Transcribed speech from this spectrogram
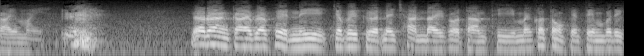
กายใหม่ และร่างกายประเภทนี้จะไปเกิดในชาติใดก็ตามที มันก็ต้องเป็นเต็มไปด้วย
